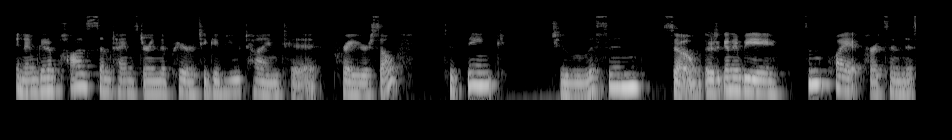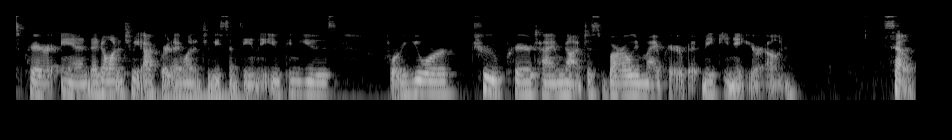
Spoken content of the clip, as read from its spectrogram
and I'm going to pause sometimes during the prayer to give you time to pray yourself, to think, to listen. So there's going to be some quiet parts in this prayer, and I don't want it to be awkward. I want it to be something that you can use for your true prayer time, not just borrowing my prayer, but making it your own. So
